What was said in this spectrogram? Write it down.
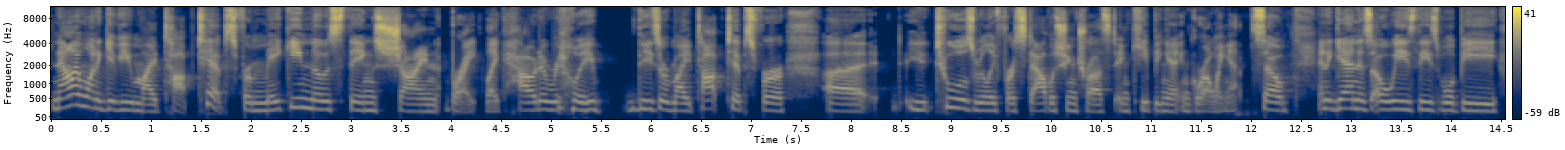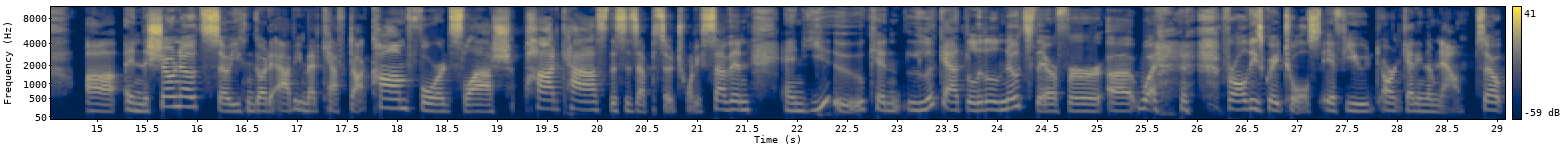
now I want to give you my top tips for making those things shine bright, like how to really these are my top tips for uh, tools really for establishing trust and keeping it and growing it. So, and again, as always, these will be uh, in the show notes. So you can go to abbymedcalf.com forward slash podcast. This is episode 27. And you can look at the little notes there for uh, what for all these great tools if you aren't getting them now. So,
